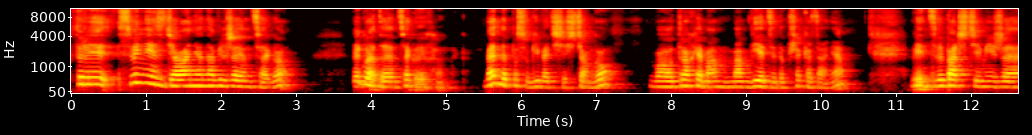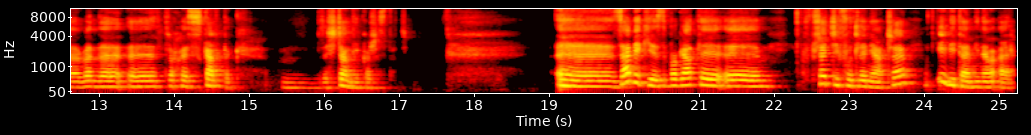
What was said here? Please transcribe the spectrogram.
który słynie z działania nawilżającego, wygładzającego i ochronnego. Będę posługiwać się ściągą, bo trochę mam, mam wiedzy do przekazania, więc wybaczcie mi, że będę y, trochę z kartek mm, ze ściągi korzystać. E, zabieg jest bogaty y, w przeciwutleniacze i witaminę E.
